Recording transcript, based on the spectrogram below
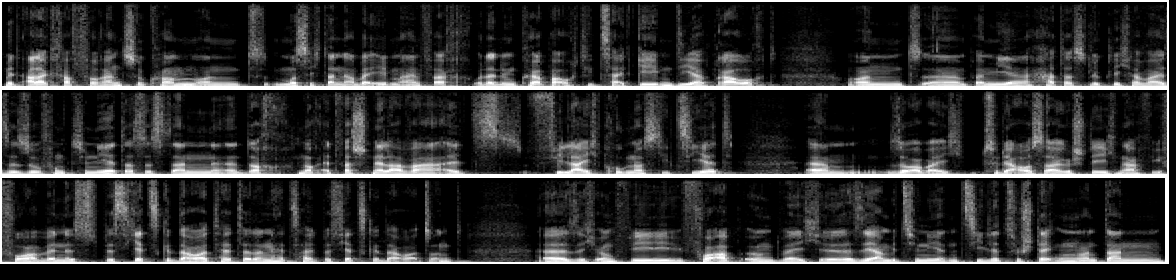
mit aller Kraft voranzukommen und muss sich dann aber eben einfach oder dem Körper auch die Zeit geben, die er braucht. Und äh, bei mir hat das glücklicherweise so funktioniert, dass es dann äh, doch noch etwas schneller war als vielleicht prognostiziert. Ähm, so, aber ich zu der Aussage stehe ich nach wie vor. Wenn es bis jetzt gedauert hätte, dann hätte es halt bis jetzt gedauert. Und äh, sich irgendwie vorab irgendwelche sehr ambitionierten Ziele zu stecken und dann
